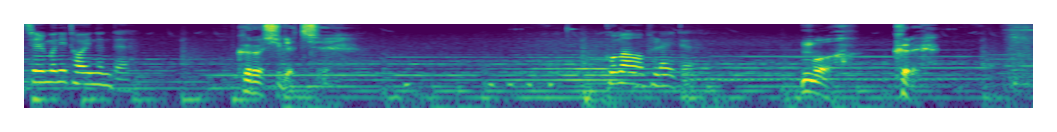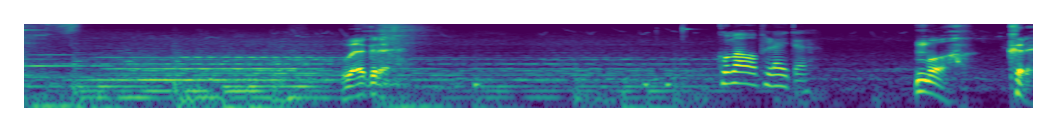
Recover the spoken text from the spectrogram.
질문이 더 있는데 그러시겠지. 고마워 블레이드. 뭐 그래. 왜 그래? 고마워 블레이드. 뭐 그래.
